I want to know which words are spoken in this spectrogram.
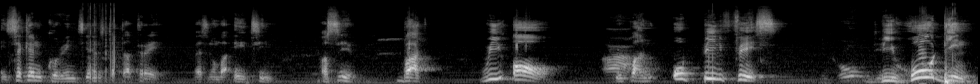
in Second Corinthians chapter 3, verse number 18. I see, but we all ah. with an open face, Behold, beholding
